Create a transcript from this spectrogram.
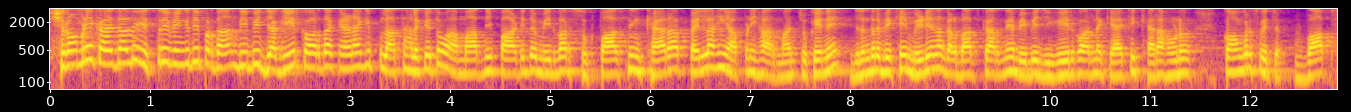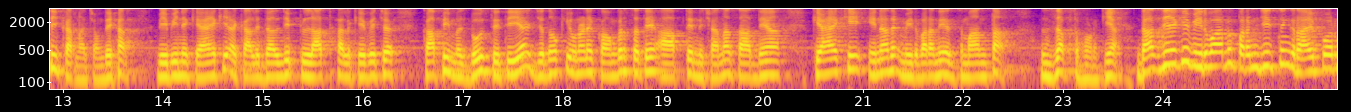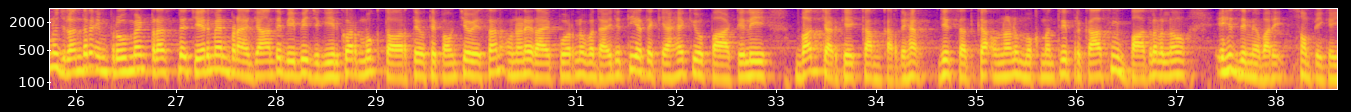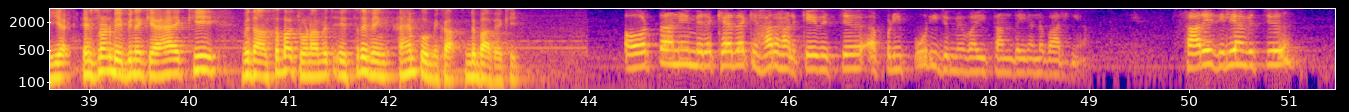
ਸ਼੍ਰੋਮਣੀ ਅਕਾਲੀ ਦਲ ਦੇ ਇਸਤਰੀ ਵਿੰਗ ਦੀ ਪ੍ਰਧਾਨ ਬੀਬੀ ਜਾਗੀਰ ਕੌਰ ਦਾ ਕਹਿਣਾ ਹੈ ਕਿ ਪਲੱਥ ਹਲਕੇ ਤੋਂ ਆਮ ਆਦਮੀ ਪਾਰਟੀ ਦੇ ਉਮੀਦਵਾਰ ਸੁਖਪਾਲ ਸਿੰਘ ਖਹਿਰਾ ਪਹਿਲਾਂ ਹੀ ਆਪਣੀ ਹਾਰ ਮੰਨ ਚੁੱਕੇ ਨੇ। ਜਲੰਧਰ ਵਿਖੇ ਮੀਡੀਆ ਨਾਲ ਗੱਲਬਾਤ ਕਰਦਿਆਂ ਬੀਬੀ ਜਗੀਰ ਕੌਰ ਨੇ ਕਿਹਾ ਕਿ ਖਹਿਰਾ ਹੁਣ ਕਾਂਗਰਸ ਵਿੱਚ ਵਾਪਸੀ ਕਰਨਾ ਚਾਹੁੰਦੇ ਹਨ। ਬੀਬੀ ਨੇ ਕਿਹਾ ਹੈ ਕਿ ਅਕਾਲੀ ਦਲ ਦੀ ਪਲੱਥ ਹਲਕੇ ਵਿੱਚ ਕਾਫੀ ਮਜ਼ਬੂਤ ਸਥਿਤੀ ਹੈ, ਜਦੋਂ ਕਿ ਉਹਨਾਂ ਨੇ ਕਾਂਗਰਸ ਅਤੇ ਆਪ ਤੇ ਨਿਸ਼ਾਨਾ ਸਾਧਦਿਆਂ ਕਿਹਾ ਹੈ ਕਿ ਇਹਨਾਂ ਦੇ ਉਮੀਦਵਾਰਾਂ ਦੀਆਂ ਜ਼ਮਾਨਤਾਂ ਜ਼ਬਤ ਹੋਣਗੀਆਂ। ਦੱਸ ਦਈਏ ਕਿ ਵੀਰਵਾਰ ਨੂੰ ਪਰਮਜੀਤ ਸਿੰਘ ਰਾਏਪੁਰ ਨੂੰ ਜਲੰਧਰ ਇੰਪਰੂਵਮੈਂਟ ਟਰਸਟ ਦੇ ਚੇਅਰਮੈਨ ਬਣਾਏ ਜਾਣ ਤੇ ਬੀਬੀ ਜਗੀਰ ਕੌਰ ਮੁੱਖ ਤੌਰ ਤੇ ਉੱਥੇ ਪਹੁੰਚੇ ਹੋਏ ਸਨ। ਉਹਨਾਂ ਨੇ ਰਾਏਪੁਰ ਨੂੰ ਵਧਾਈ ਦਿੱਤੀ ਅਤੇ ਕਿਹਾ ਹੈ ਕਿ ਉਹ ਪਾਰਟੀ ਲਈ ਵੱਧ ਚੜ ਕੇ ਕੰਮ ਕਰਦੇ ਹਨ। ਜਿਸ ਸਦਕਾ ਉਹਨਾਂ ਨੂੰ ਮੁੱਖ ਮੰਤਰੀ ਪ੍ਰਕਾਸ਼ ਸਿੰਘ ਬਾਦਲ ਵੱਲੋਂ ਇਹ ਜ਼ਿੰਮੇਵਾਰੀ ਸੌਂਪੀ ਗਈ ਹੈ। ਇਸ ਦੌਰਾਨ ਬੀਬੀ ਨੇ ਕਿਹਾ ਹੈ ਕਿ ਵਿਧਾਨ ਸਭਾ ਚੋਣਾਂ ਵਿੱਚ ਇਸਤਰੀ ਵਿੰਗ ਅਹਿਮ ਭੂਮਿਕਾ ਨਿਭਾਵੇਗੀ। ਔਰਤਾਂ ਨੇ ਮੇਰੇ ਖਿਆਲ ਹੈ ਕਿ ਹਰ ਹਲਕੇ ਵਿੱਚ ਆਪਣੀ ਪੂਰੀ ਜ਼ਿੰਮੇਵਾਰੀ ਤਨਦੇਹੀ ਨਾਲ ਨਿਭਾ ਰਹੀਆਂ। ਸਾਰੇ ਜ਼ਿਲ੍ਹਿਆਂ ਵਿੱਚ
